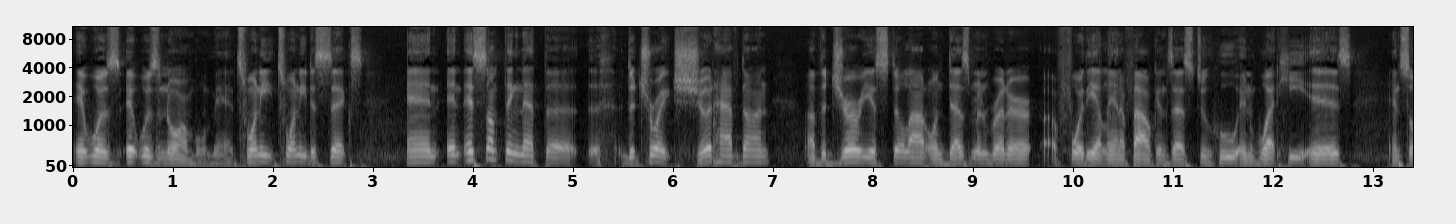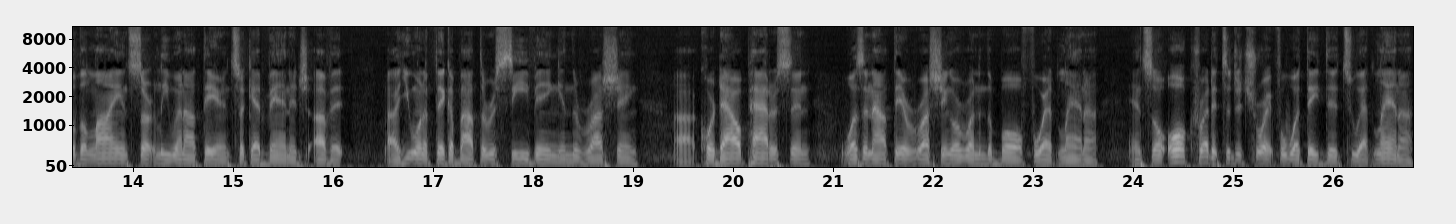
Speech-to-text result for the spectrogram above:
it was it was normal, man. 20, 20 to six, and and it's something that the, the Detroit should have done. Uh, the jury is still out on Desmond Ridder uh, for the Atlanta Falcons as to who and what he is, and so the Lions certainly went out there and took advantage of it. Uh, you want to think about the receiving and the rushing. Uh, Cordarrelle Patterson wasn't out there rushing or running the ball for Atlanta. And so, all credit to Detroit for what they did to Atlanta.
